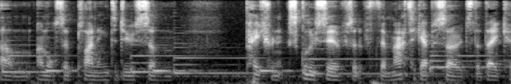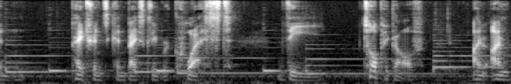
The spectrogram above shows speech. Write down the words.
Um, I'm also planning to do some patron exclusive sort of thematic episodes that they can patrons can basically request the topic of. I'm I'm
